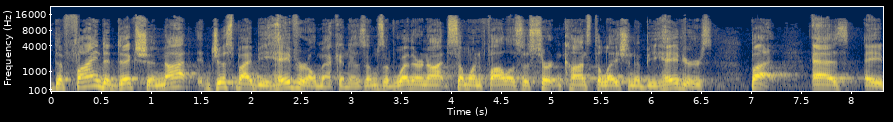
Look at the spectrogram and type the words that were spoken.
defined addiction not just by behavioral mechanisms of whether or not someone follows a certain constellation of behaviors, but as a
